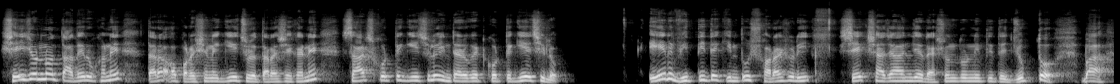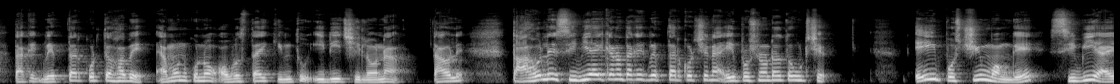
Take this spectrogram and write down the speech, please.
সেই জন্য তাদের ওখানে তারা অপারেশনে গিয়েছিল। তারা সেখানে সার্চ করতে গিয়েছিল ইন্টারোগেট করতে গিয়েছিল। এর ভিত্তিতে কিন্তু সরাসরি শেখ শাহজাহান যে রেশন দুর্নীতিতে যুক্ত বা তাকে গ্রেপ্তার করতে হবে এমন কোনো অবস্থায় কিন্তু ইডি ছিল না। তাহলে তাহলে সিবিআই কেন তাকে গ্রেপ্তার করছে না? এই প্রশ্নটা তো উঠছে। এই পশ্চিমবঙ্গে সিবিআই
